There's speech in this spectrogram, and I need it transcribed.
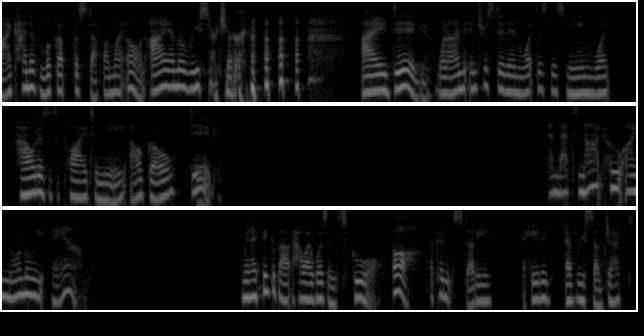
I kind of look up the stuff on my own. I am a researcher. I dig when I'm interested in what does this mean? What how does this apply to me? I'll go dig. And that's not who I normally am. I mean, I think about how I was in school. Oh, I couldn't study. I hated every subject.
